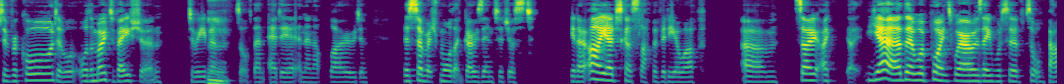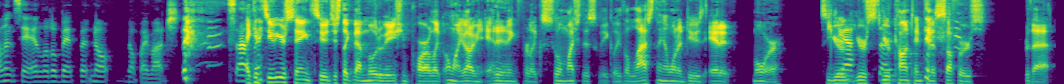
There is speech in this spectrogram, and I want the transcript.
to record or, or the motivation to even mm. sort of then edit and then upload. And there's so much more that goes into just, you know, oh yeah, just gonna slap a video up. Um, so I, yeah, there were points where I was able to sort of balance it a little bit, but not not by much. I can see what you're saying too, just like that motivation part. Like, oh my god, I've been editing for like so much this week. Like the last thing I want to do is edit more. So your yeah, your so. your content kind of suffers for that.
